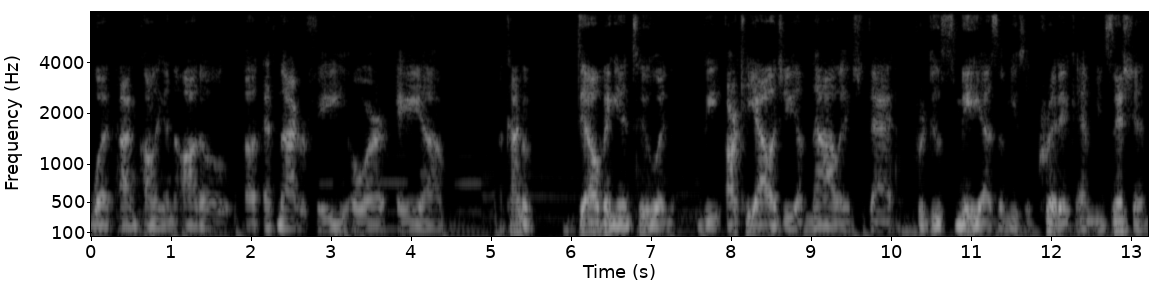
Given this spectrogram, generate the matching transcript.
what I'm calling an auto uh, ethnography or a, uh, a kind of delving into an, the archaeology of knowledge that produced me as a music critic and musician.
